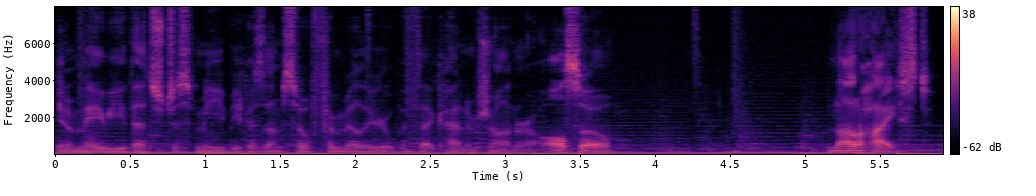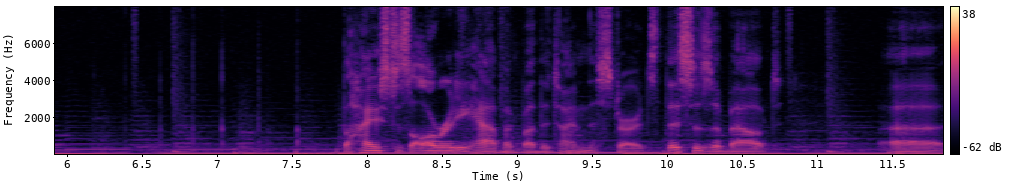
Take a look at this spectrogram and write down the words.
you know maybe that's just me because I'm so familiar with that kind of genre. Also not a heist the heist has already happened by the time this starts. This is about uh,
